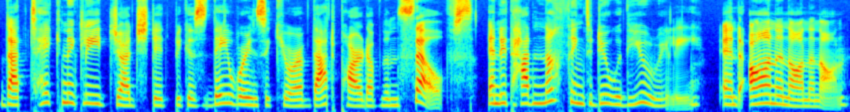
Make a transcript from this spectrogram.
that technically judged it because they were insecure of that part of themselves, and it had nothing to do with you, really, and on and on and on.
